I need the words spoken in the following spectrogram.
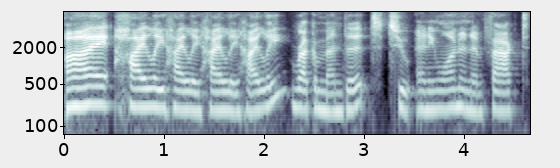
I highly, highly, highly, highly recommend it to anyone. And in fact,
